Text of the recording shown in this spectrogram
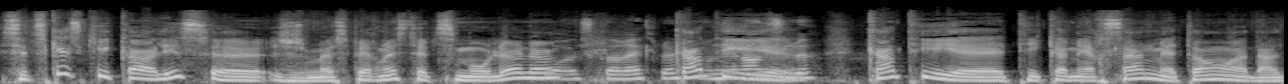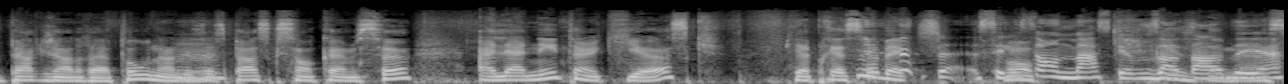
Sais-tu qu'est-ce qui est calice? Euh, je me permets ce petit mot-là. Là? Ouais, c'est correct. Là. Quand t'es euh, quand t'es es commerçant, mettons dans le parc Jean de Repos ou dans des mhm. espaces qui sont comme ça, à l'année t'as un kiosque. Puis après ça, ben, c'est les sons de masque que vous entendez.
